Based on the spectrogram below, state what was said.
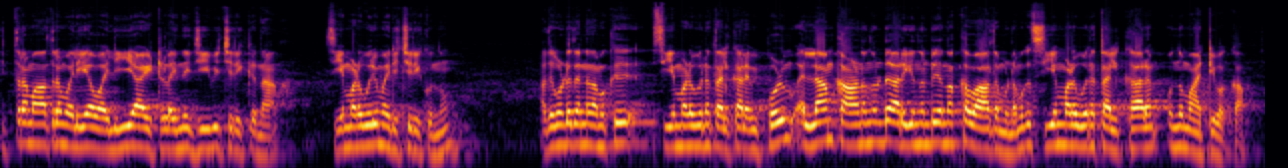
ഇത്രമാത്രം വലിയ വലിയ ആയിട്ടുള്ള ഇന്ന് ജീവിച്ചിരിക്കുന്ന സി എം മടവൂര് മരിച്ചിരിക്കുന്നു. അതുകൊണ്ട് തന്നെ നമുക്ക് സി എം മടവൂരിനെ തൽക്കാലം ഇപ്പോഴും എല്ലാം കാണുന്നുണ്ട് അറിയുന്നുണ്ട് എന്നൊക്കെ വാദമുണ്ട്. നമുക്ക് സി എം മടവൂരിനെ തൽക്കാലം ഒന്ന് മാറ്റിവെക്കാം.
